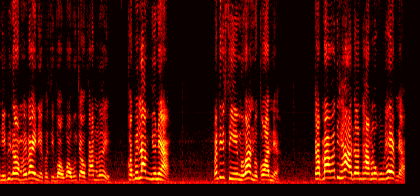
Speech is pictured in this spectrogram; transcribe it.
นี่พี่น้องไว้ไว้เนี่ยขอสิบอกว่ามึงจะเอาฟังเลยขอยไปล่ำอยู่เนี่ย วันที่สี่หมือว่านมือก่อนเนี่ย กลับมาวันที่ห้าเดินทางลงกรุงเทพเนี่ย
